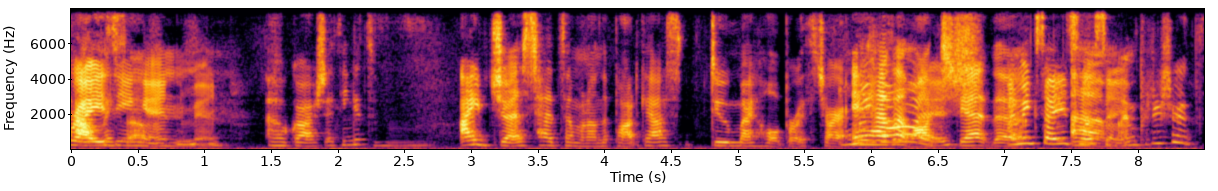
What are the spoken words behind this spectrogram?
rising and moon? Oh gosh, I think it's. I just had someone on the podcast do my whole birth chart. Oh it hasn't gosh. launched yet. Though. I'm excited to Um, listen. I'm pretty sure it's.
